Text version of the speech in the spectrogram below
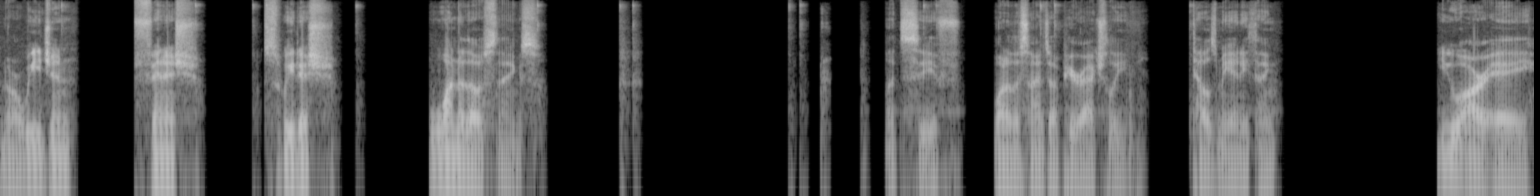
Norwegian, Finnish, Swedish, one of those things. Let's see if one of the signs up here actually tells me anything. You are a...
